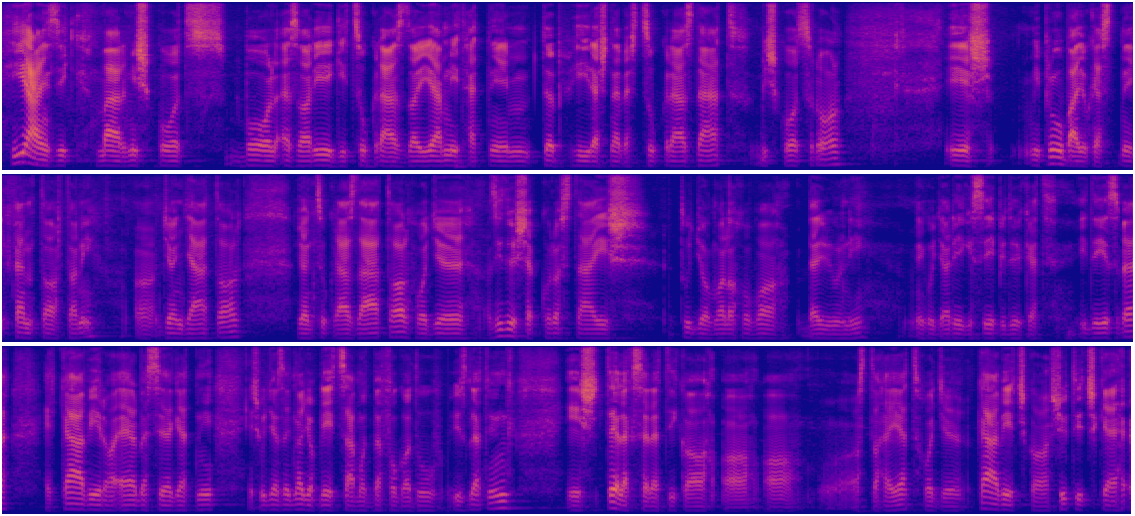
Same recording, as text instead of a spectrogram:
Hiányzik már Miskolcból ez a régi cukrászdai, említhetném több híres neves cukrászdát Miskolcról, és mi próbáljuk ezt még fenntartani a gyöngy által, gyöngycukrászda által, hogy az idősebb korosztály is tudjon valahova beülni, még ugye a régi szép időket idézve, egy kávéra elbeszélgetni, és ugye ez egy nagyobb létszámot befogadó üzletünk, és tényleg szeretik a, a, a, azt a helyet, hogy kávécska, süticske.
